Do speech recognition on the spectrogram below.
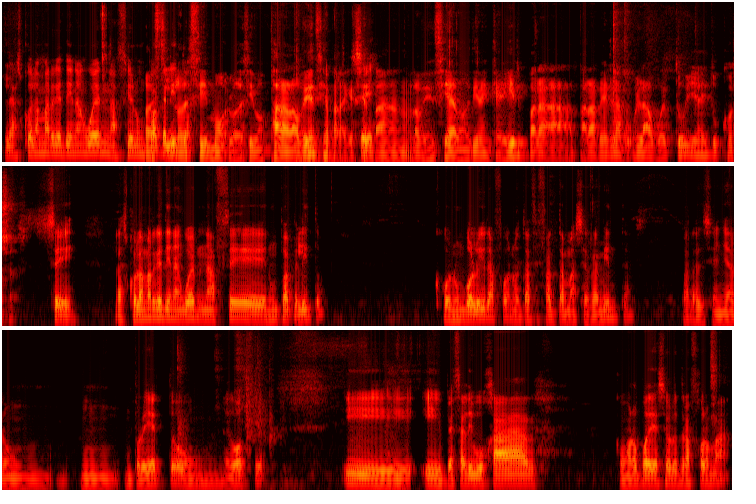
La Escuela Marketing and Web nació en un papelito. Lo decimos, lo decimos para la audiencia, para que sepan la audiencia dónde tienen que ir para, ver la, web tuya y tus cosas. Sí, la Escuela Marketing and Web nace en un papelito con un bolígrafo, no te hace falta más herramientas para diseñar un, proyecto, un negocio. Y, y, empecé a dibujar, como no podía ser de otra forma,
